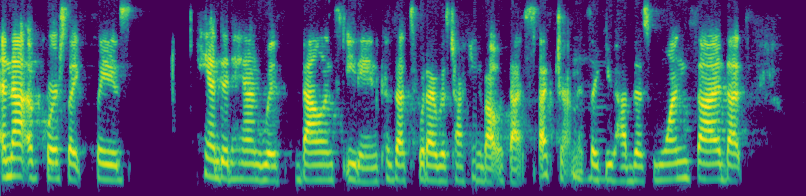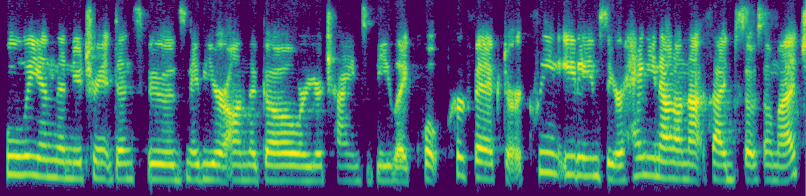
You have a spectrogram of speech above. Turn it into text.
And that, of course, like plays hand in hand with balanced eating because that's what I was talking about with that spectrum. Mm-hmm. It's like mm-hmm. you have this one side that's fully in the nutrient dense foods. Maybe you're on the go or you're trying to be like, quote, perfect or clean eating. So you're hanging out on that side so, so much.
